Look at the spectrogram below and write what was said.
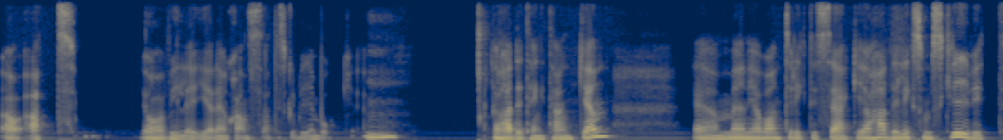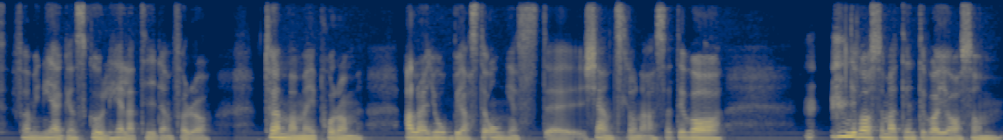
ja, att jag ville ge det en chans att det skulle bli en bok. Mm. Jag hade tänkt tanken, eh, men jag var inte riktigt säker. Jag hade liksom skrivit för min egen skull hela tiden för att tömma mig på de allra jobbigaste ångestkänslorna. Så att det var, det var som att det inte var jag som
